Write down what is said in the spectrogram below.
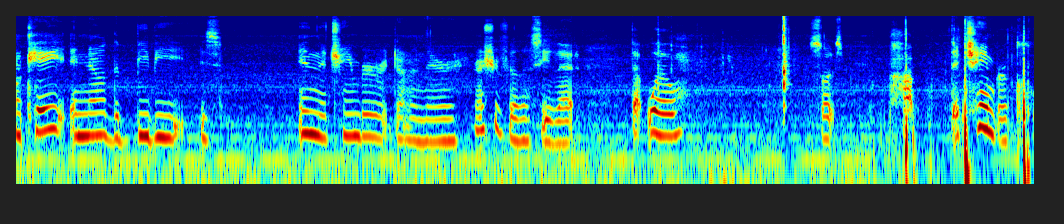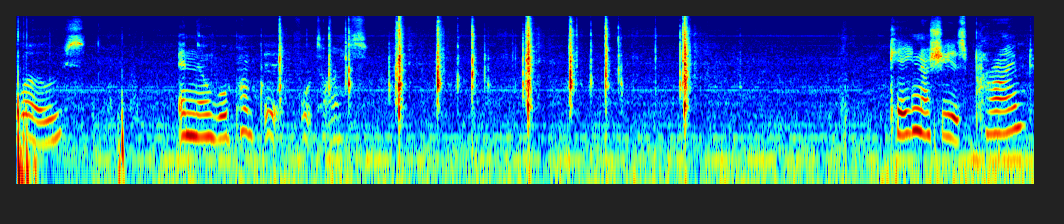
Okay, and now the BB is in the chamber right down in there. I should be able to see that that well. So let's pop the chamber closed and then we'll pump it four times. Okay, now she is primed.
